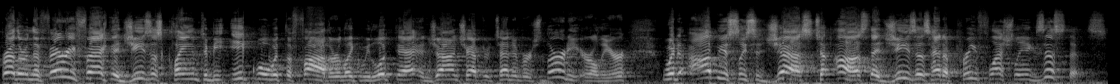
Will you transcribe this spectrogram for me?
Brethren, the very fact that Jesus claimed to be equal with the Father, like we looked at in John chapter 10 and verse 30 earlier, would obviously suggest to us that Jesus had a pre fleshly existence.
